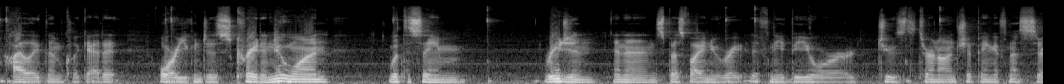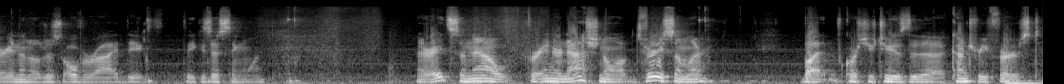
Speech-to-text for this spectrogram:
highlight them, click edit, or you can just create a new one with the same region and then specify a new rate if need be or choose to turn on shipping if necessary and then it'll just override the, the existing one. Alright, so now for international, it's very similar, but of course you choose the country first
